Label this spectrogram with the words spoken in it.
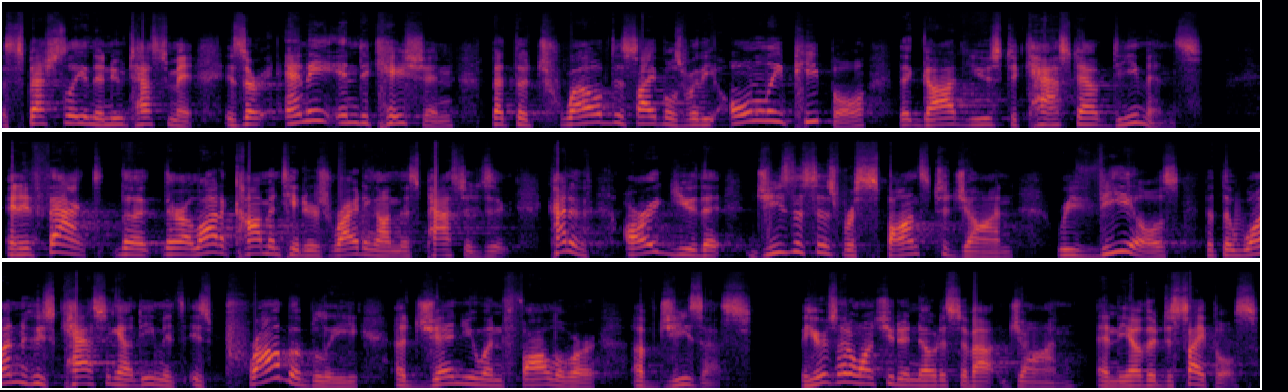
especially in the New Testament, is there any indication that the 12 disciples were the only people that God used to cast out demons? And in fact, the, there are a lot of commentators writing on this passage that kind of argue that Jesus' response to John reveals that the one who's casting out demons is probably a genuine follower of Jesus. But here's what I want you to notice about John and the other disciples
